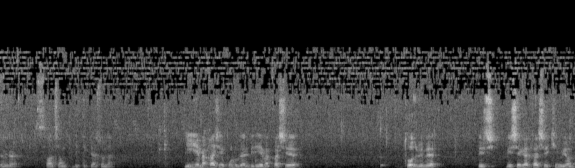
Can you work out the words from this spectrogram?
Böyle salçam bittikten sonra bir yemek kaşığı pul biber, bir yemek kaşığı toz biber, bir, bir şeker kaşığı kimyon,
